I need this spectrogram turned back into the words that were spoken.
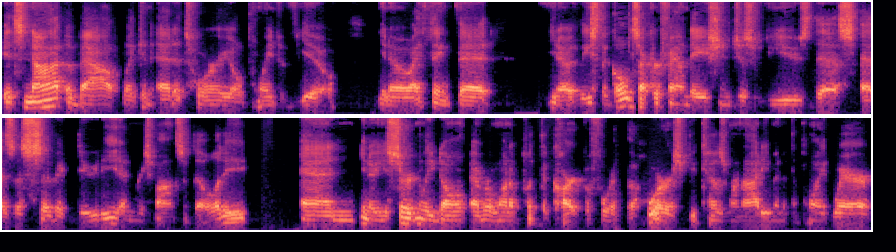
it's not about like an editorial point of view. You know i think that you know at least the Goldseker foundation just views this as a civic duty and responsibility. And you know you certainly don't ever want to put the cart before the horse because we're not even at the point where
